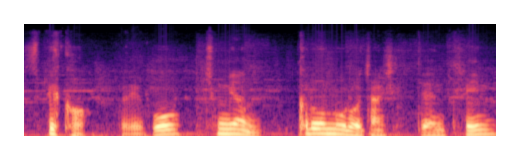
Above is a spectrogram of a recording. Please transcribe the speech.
스피커 그리고 측면 크롬으로 장식된 트림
